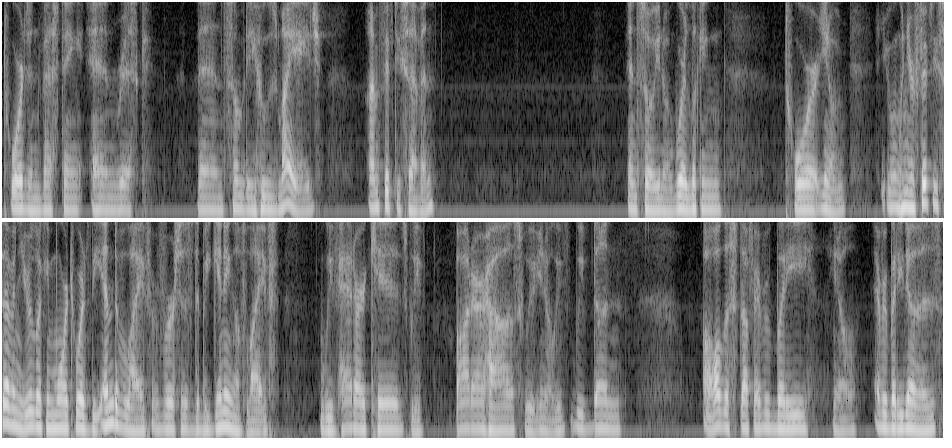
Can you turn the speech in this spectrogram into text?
towards investing and risk than somebody who's my age. I'm 57. And so, you know, we're looking toward, you know, when you're 57, you're looking more towards the end of life versus the beginning of life. We've had our kids, we've bought our house, we you know, we've we've done all the stuff everybody, you know, everybody does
